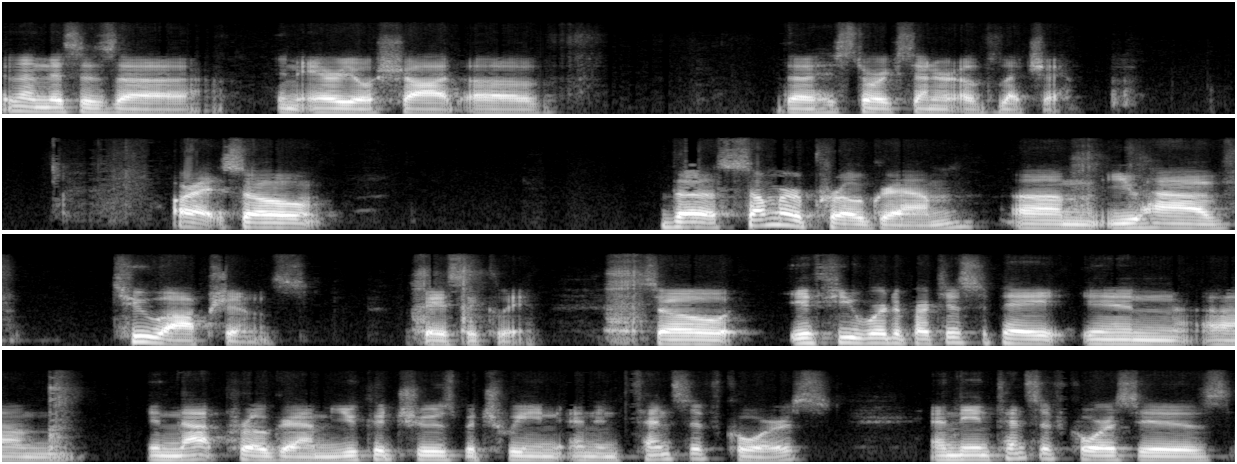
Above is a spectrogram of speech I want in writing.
And then this is uh, an aerial shot of the historic center of Lecce. All right, so the summer program, um, you have two options, basically. So if you were to participate in, um, in that program, you could choose between an intensive course, and the intensive course is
